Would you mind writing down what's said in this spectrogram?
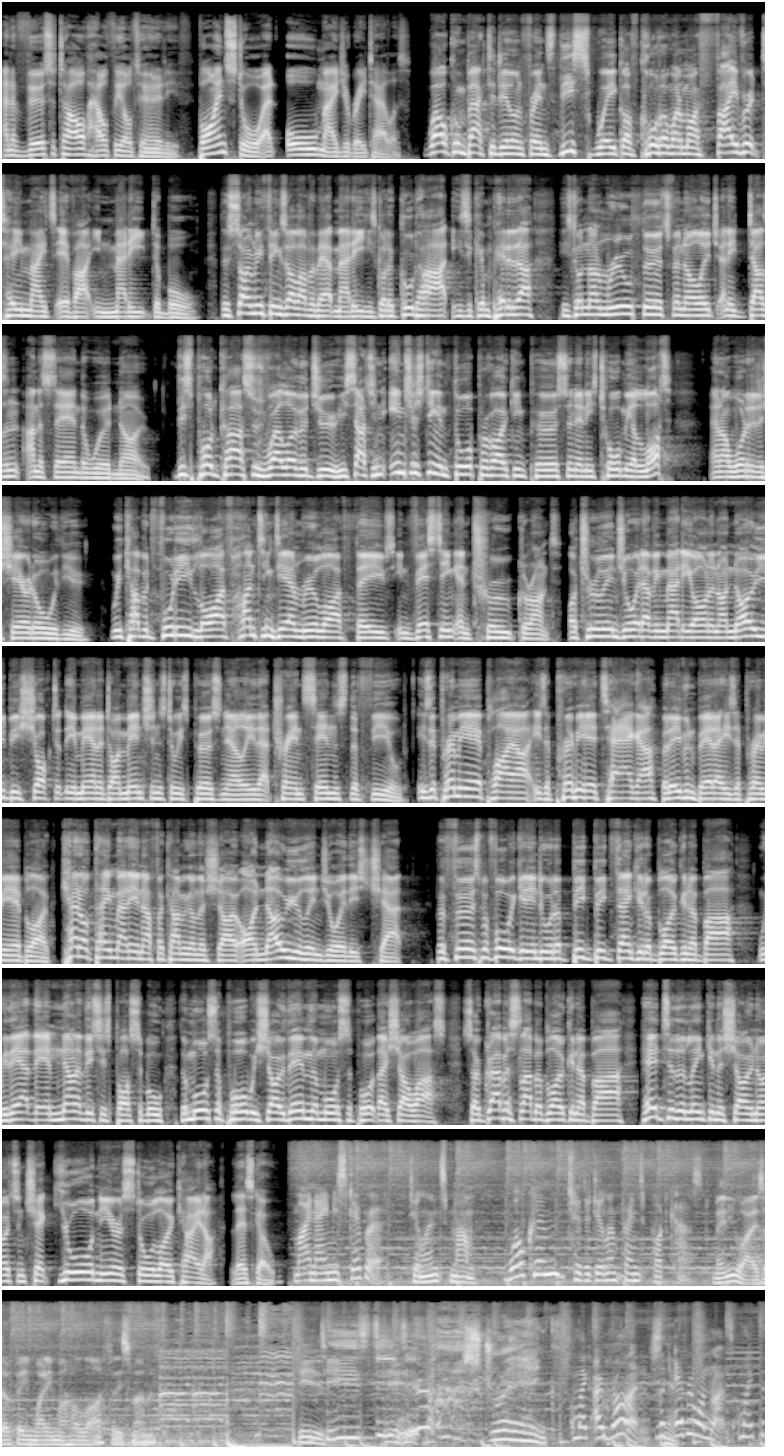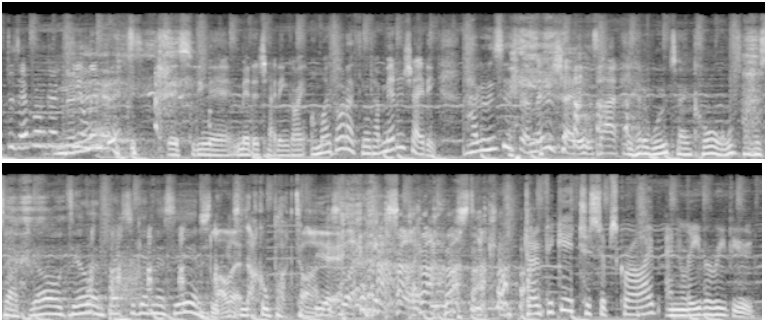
and a versatile, healthy alternative. Buy and store at all major retailers. Welcome back to Dylan Friends. This week I've called on one of my favourite teammates ever in Matty DeBoer. There's so many things I love about Matty. He's got a good heart, he's a competitor, he's got an unreal thirst for knowledge, and he doesn't understand the word no. This podcast was well overdue. He's such an interesting and thought provoking person, and he's taught me a lot, and I wanted to share it all with you. We covered footy, life, hunting down real life thieves, investing, and true grunt. I truly enjoyed having Matty on, and I know you'd be shocked at the amount of dimensions to his personality that transcends the field. He's a premier player, he's a premier tagger, but even better, he's a premier bloke. Cannot thank Matty enough for coming on the show. I know you'll enjoy this chat. But first, before we get into it, a big, big thank you to Bloke in a Bar. Without them, none of this is possible. The more support we show them, the more support they show us. So grab a slab of Bloke in a Bar, head to the link in the show notes, and check your nearest store locator. Let's go. My name is Deborah, Dylan's mum. Welcome to the Dylan Friends podcast. many ways, I've been waiting my whole life for this moment. Strength. I'm like, I run. She's like, everyone runs. I'm like, but does everyone go to the Olympics? They're sitting there meditating, going, oh my God, I think I'm meditating. How good is this? I'm meditating. It's like, I had a Wu Tang call. I was like, yo, Dylan, thanks for getting us in. Love it. Knuckle puck time. It's like, it's like Don't forget to subscribe and leave a review.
